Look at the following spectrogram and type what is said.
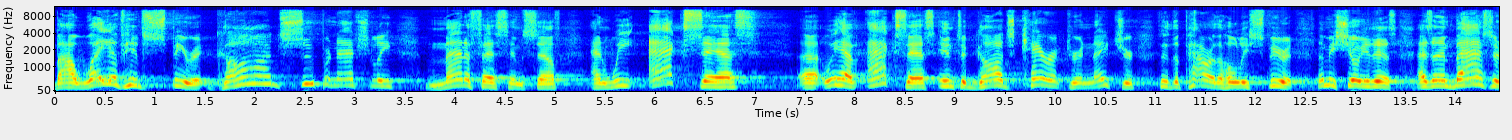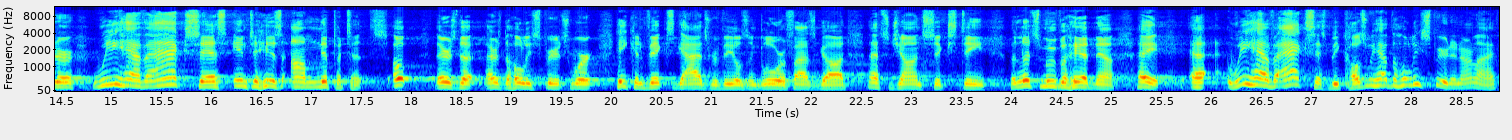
by way of his spirit, God supernaturally manifests himself, and we access. Uh, we have access into God's character and nature through the power of the Holy Spirit. Let me show you this. As an ambassador, we have access into His omnipotence. Oh, there's the, there's the Holy Spirit's work. He convicts, guides, reveals, and glorifies God. That's John 16. But let's move ahead now. Hey, uh, we have access because we have the Holy Spirit in our life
